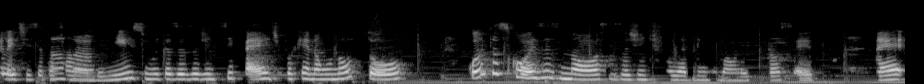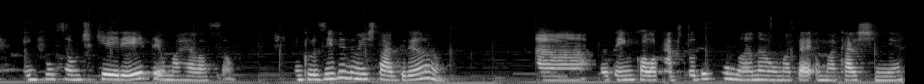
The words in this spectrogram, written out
a Letícia está uhum. falando nisso, muitas vezes a gente se perde porque não notou quantas coisas nossas a gente foi abrindo mão nesse processo, né? Em função de querer ter uma relação. Inclusive no Instagram, ah, eu tenho colocado toda semana uma, uma caixinha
